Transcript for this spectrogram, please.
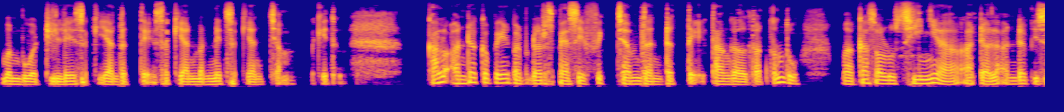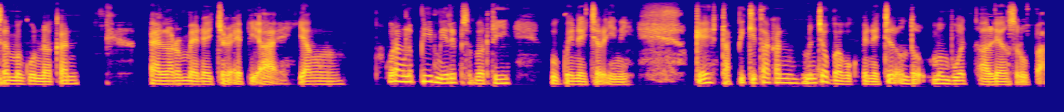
Membuat delay sekian detik, sekian menit, sekian jam begitu. Kalau Anda kepingin benar-benar spesifik jam dan detik tanggal tertentu, maka solusinya adalah Anda bisa menggunakan Alarm Manager API yang kurang lebih mirip seperti Book Manager ini. Oke, tapi kita akan mencoba Book Manager untuk membuat hal yang serupa.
